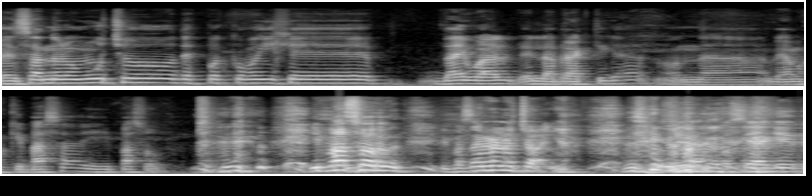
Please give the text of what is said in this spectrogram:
pensándolo mucho, después como dije, da igual en la práctica, onda, veamos qué pasa y pasó. y pasó, y pasaron ocho años. O sea, o sea que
